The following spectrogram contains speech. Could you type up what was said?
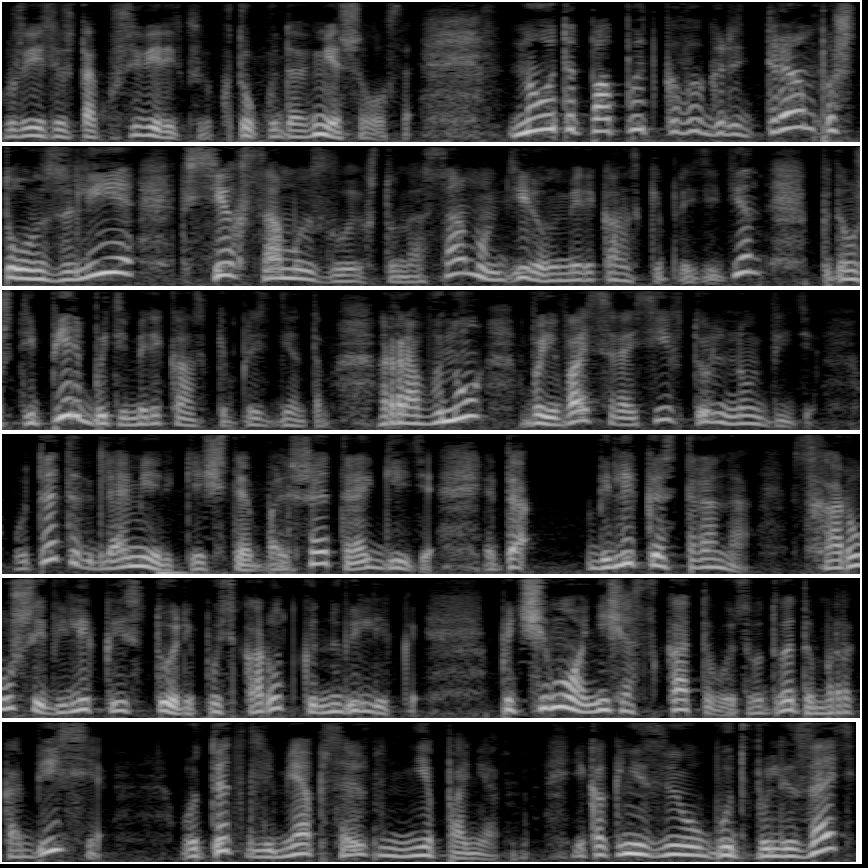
уже если уж так уж верить, кто куда вмешивался. Но это попытка выиграть Трампа, что он злее всех самых злых, что на самом деле он американский президент, потому что теперь быть американским президентом равно воевать с Россией в том или ином виде. Вот это для Америки, я считаю, большая трагедия. Это великая страна с хорошей, великой историей, пусть короткой, но великой. Почему они сейчас скатываются вот в это мракобесие, вот это для меня абсолютно непонятно. И как они из него будут вылезать,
